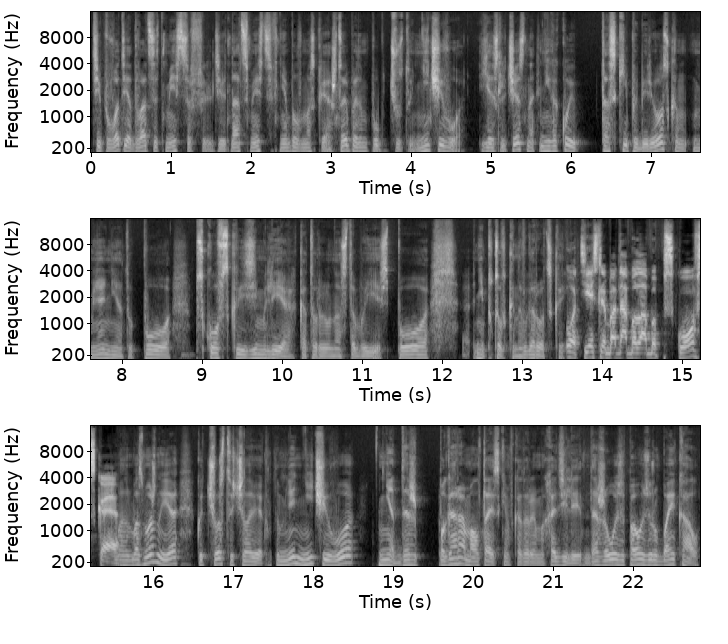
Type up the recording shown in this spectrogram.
типа вот я 20 месяцев или 19 месяцев не был в Москве, а что я по этому поводу чувствую? Ничего. Если честно, никакой тоски по березкам у меня нету. По Псковской земле, которая у нас с тобой есть, по... Не Псковской, Новгородской. Вот, если бы она была бы псковская... Возможно, я какой-то черствый человек. У меня ничего нет, даже по горам Алтайским, в которые мы ходили, даже по озеру Байкал,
